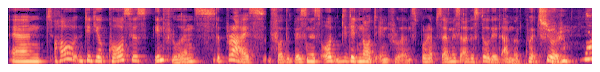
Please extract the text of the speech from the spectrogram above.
And how did your courses influence the price for the business, or did it not influence? Perhaps I misunderstood it. I'm not quite sure. Yeah.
